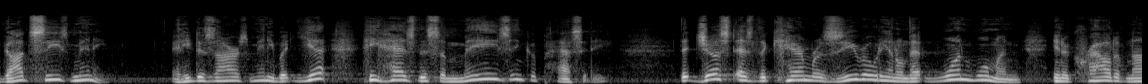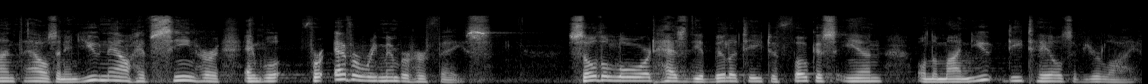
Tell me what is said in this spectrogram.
God sees many, and He desires many, but yet He has this amazing capacity that just as the camera zeroed in on that one woman in a crowd of 9,000, and you now have seen her and will forever remember her face, so the Lord has the ability to focus in on the minute details of your life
